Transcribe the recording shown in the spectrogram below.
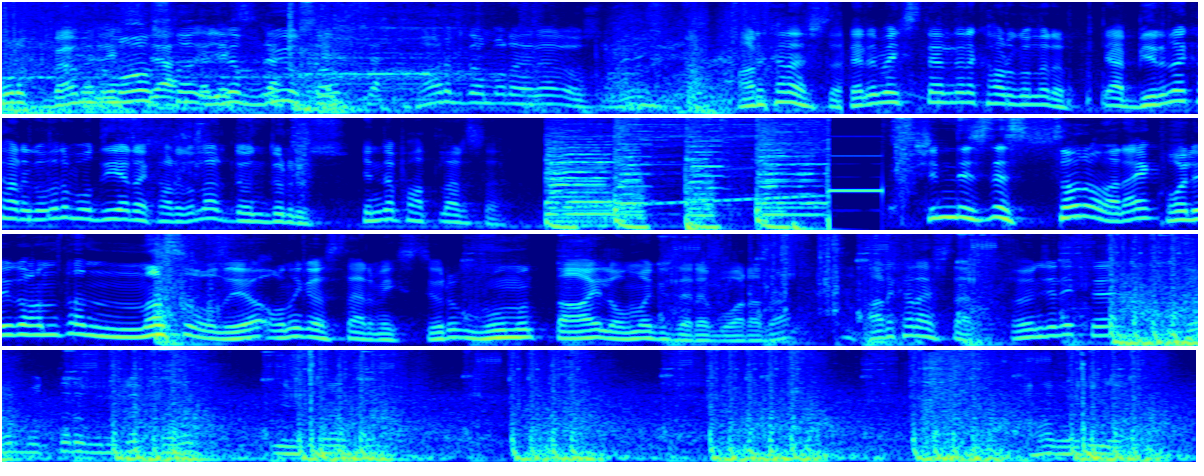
Moruk ben bu mouse'la yine vuruyorsam harbiden bana helal olsun. Arkadaşlar denemek isteyenlere kargolarım. Ya birine kargolarım o diğerine kargolar döndürürüz. Kimde patlarsa. Şimdi size son olarak poligonda nasıl oluyor onu göstermek istiyorum. Movement dahil olmak üzere bu arada. Arkadaşlar öncelikle zor botlara vuracak kadar imkansız. Aha vurdum lan.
